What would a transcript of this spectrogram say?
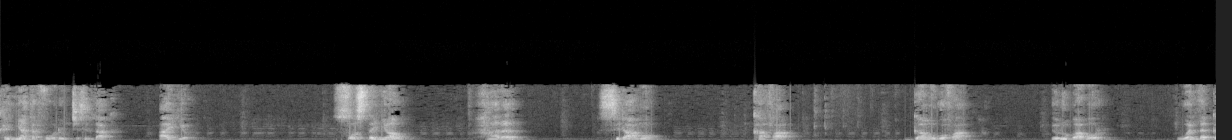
ከኛ ተርፎ ወደ ውጭ ሲላክ አየሁ። ሶስተኛው ሐረር፣ ሲዳሞ፣ ከፋ፣ ጋሞ ጎፋ፣ ኢሉባቦር፣ ወለጋ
